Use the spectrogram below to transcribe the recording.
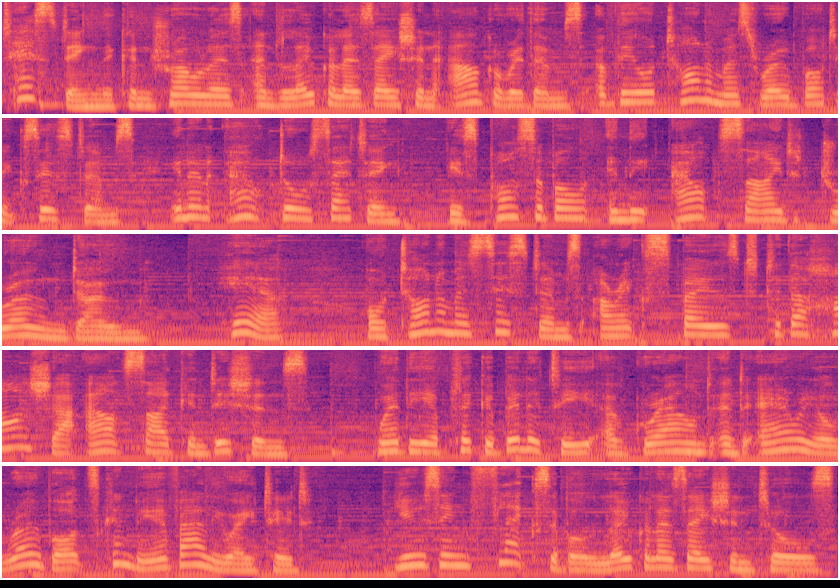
Testing the controllers and localization algorithms of the autonomous robotic systems in an outdoor setting is possible in the outside drone dome. Here, autonomous systems are exposed to the harsher outside conditions where the applicability of ground and aerial robots can be evaluated. Using flexible localization tools,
